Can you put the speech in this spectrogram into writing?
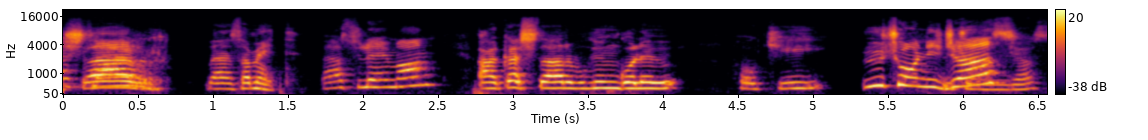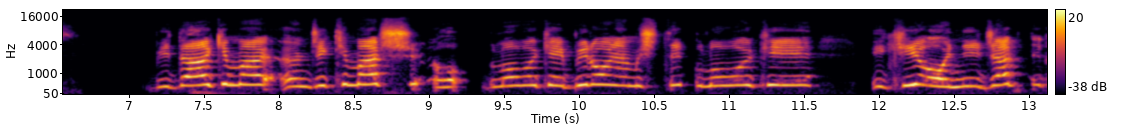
Arkadaşlar ben Samet. Ben Süleyman. Arkadaşlar bugün gole hokey 3 oynayacağız. oynayacağız. Bir dahaki ma önceki maç ho- Glove Hockey 1 oynamıştık. Glove Hockey 2 oynayacaktık.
